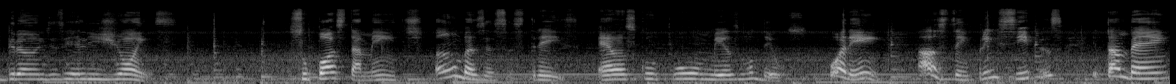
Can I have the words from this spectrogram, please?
grandes religiões. Supostamente, ambas essas três, elas cultuam o mesmo Deus. Porém, elas têm princípios e também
